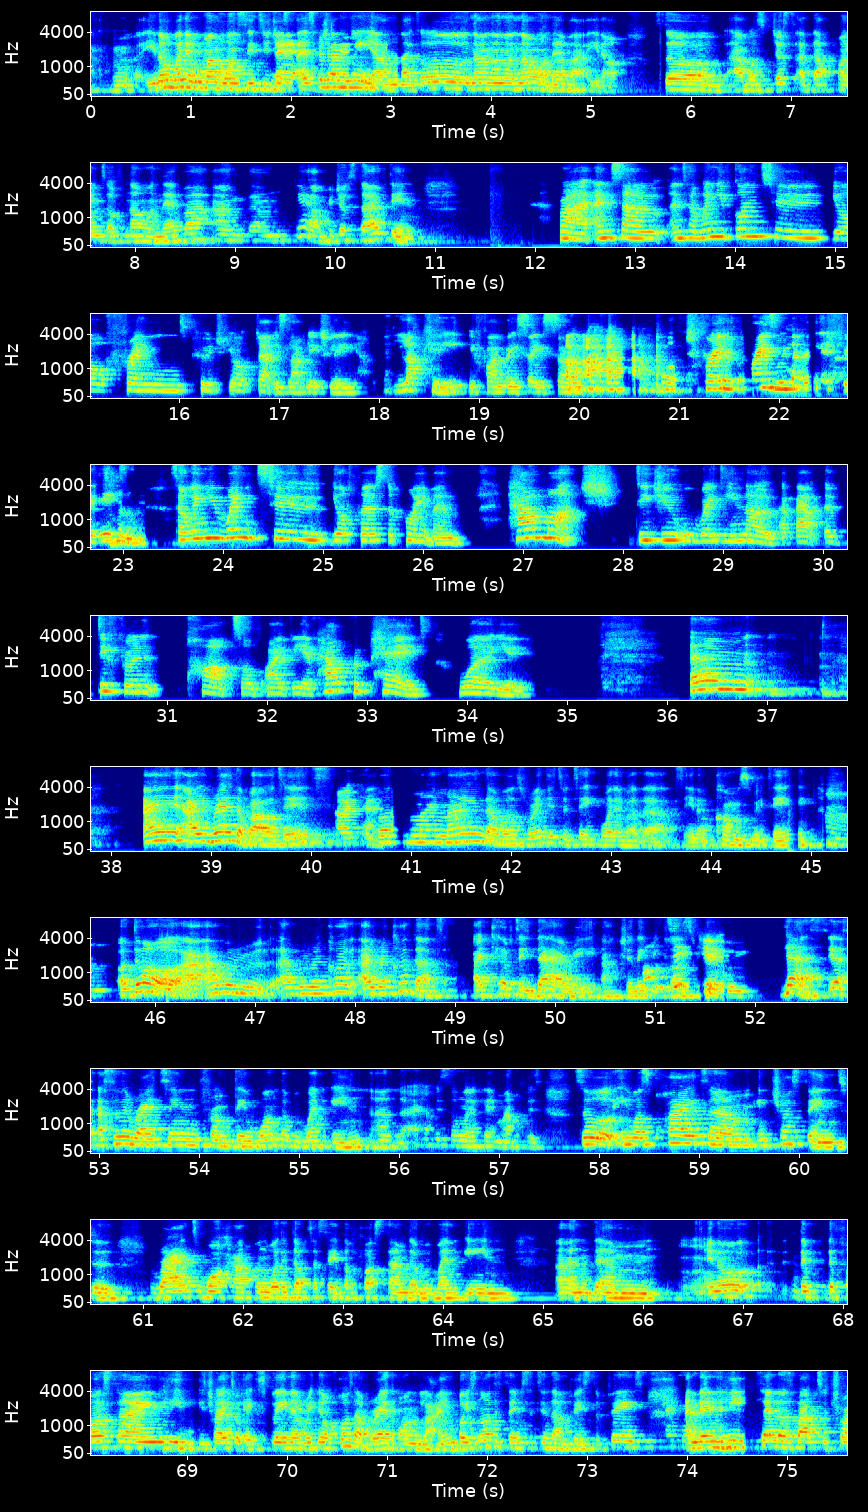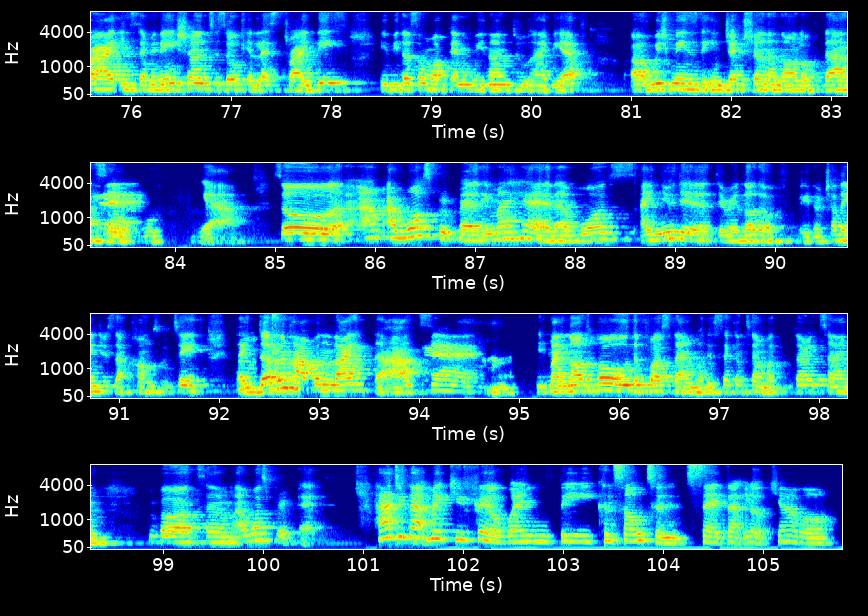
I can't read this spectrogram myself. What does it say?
you know, when a woman wants it, you just, yeah. especially me, I'm like, oh, no, no, no, now or never, you know. So I was just at that point of now or never. And um, yeah, we just dived in. Right, and so and so when you've gone to your friend, who your dad is like literally lucky, if I may say so, friends, friends with benefits. So when you went to your first appointment, how much did you already know about the different parts of IVF? How prepared were you? Um, I I read about it, okay. but in my mind I was ready to take whatever that you know comes with it. Mm. Although I, I will I will record I record that I kept a diary actually oh, because you? Yes, yes. I started writing from day one that we went in, and I have it somewhere here in my office. So it was quite um, interesting to write what happened, what the doctor said the first time that we went in. And, um, you know, the, the first time he, he tried to explain everything. Of course, I've read online, but it's not the same sitting down face to face. And then he sent us back to try insemination to say, okay, let's try this. If it doesn't work, then we don't do IVF uh, which means the injection and all of that. Yeah. So yeah. So um, I was prepared in my head. I was, I knew there, there are a lot of you know challenges that comes with it. That it doesn't happen like that. Yeah. It might not hold the first time or the second time or the third time, but um, I was prepared. How did that make you feel when the consultant said that, look, you know what,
